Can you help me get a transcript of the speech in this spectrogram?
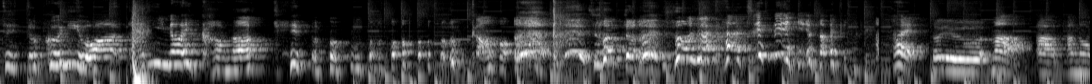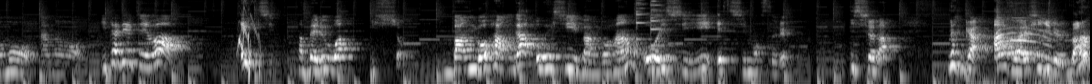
てとこには足りないかなって思うかも。ちょっとそんな感じ。というまあああのもうあのイタリア人はエッチ食べるは一緒。晩ご飯が美味しい晩ご飯美味しいエッチもする。一緒だ。なんか朝昼晩。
